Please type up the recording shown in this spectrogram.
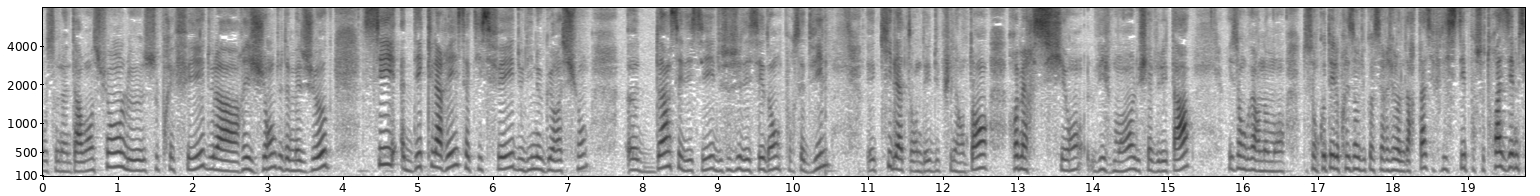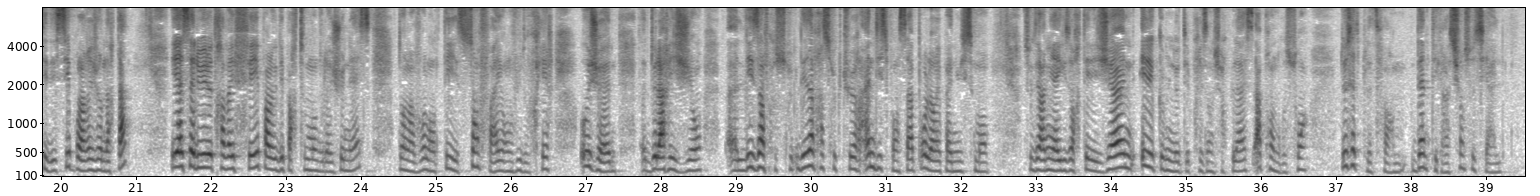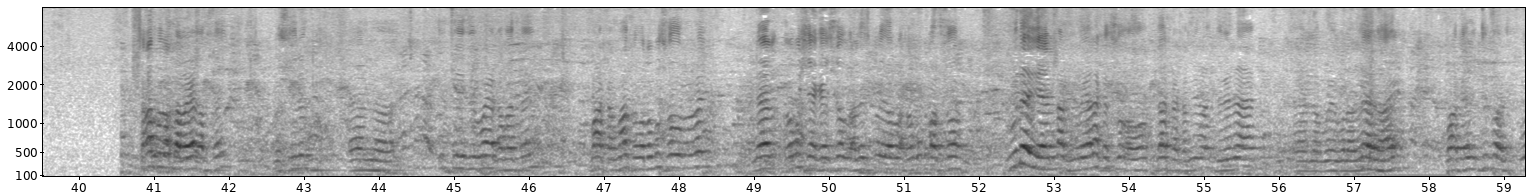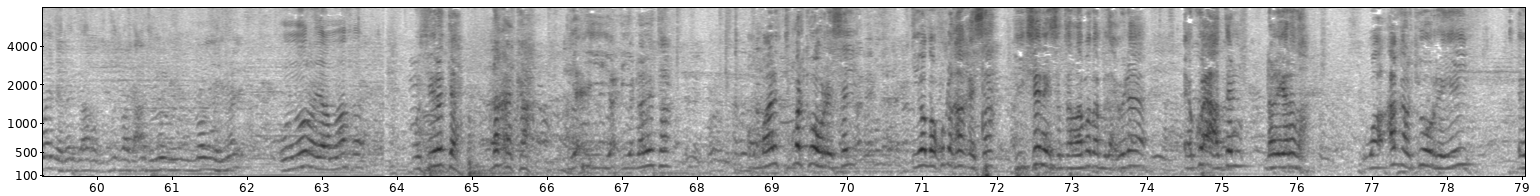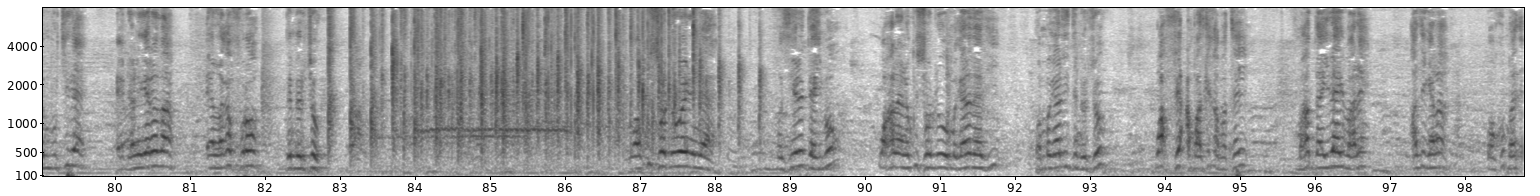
Dans son intervention, le sous-préfet de la région de Dameljog s'est déclaré satisfait de l'inauguration d'un CDC, de ce CDC donc pour cette ville euh, qu'il attendait depuis longtemps. Remercions vivement le chef de l'État et son gouvernement. De son côté, le président du conseil régional d'Arta s'est félicité pour ce troisième CDC pour la région d'Arta et a salué le travail fait par le département de la jeunesse dont la volonté est sans faille en vue d'offrir aux jeunes de la région euh, les, infrastructures indispensables pour leur épanouissement. Ce dernier a exhorté les jeunes et les communautés présentes sur place à prendre soin de cette plateforme d'intégration sociale. inteedii way qabatay marka maanta waa lagu soo ururay meel lagu sheekaysto wax wax lagu barto wuu leeyahay marka meelo kasta oo dalka kamida dadweynaha way wada leedahay marka in dib baa kuwa gacanta loo yariyey uu noorayaa maanta wasiiradda dhaqanka iyo dhalinta oo maalintii markii horeysay iyadoo ku dhaqaaqaysa hiigsanaysa tallaabada madaxweynaha ee ku aadan dhallinyarada. Waa aqalkii horreeyey ee murtida ee dhallinyarada ee laga furo dameerjoog waan ku soo dhaweynaynaa wasiiradda himo waxaa leena ku soo dhawow magaaladaadii waa magaaladii dameerjoog wax fiican baad ka qabatay ma hadda ilaahay baa leh adigana waan ku mahad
